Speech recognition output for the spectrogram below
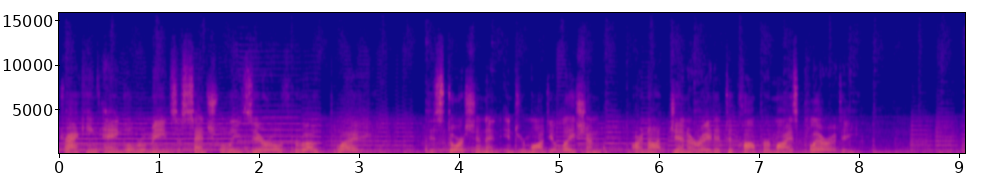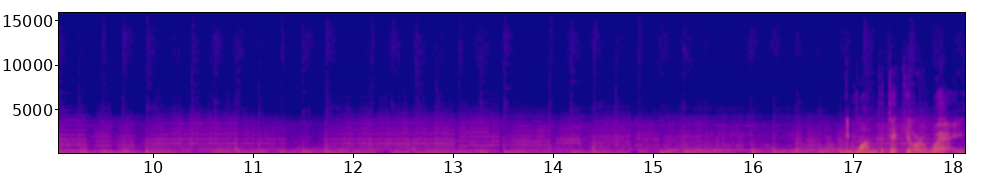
Tracking angle remains essentially zero throughout play. Distortion and intermodulation are not generated to compromise clarity. In one particular way,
